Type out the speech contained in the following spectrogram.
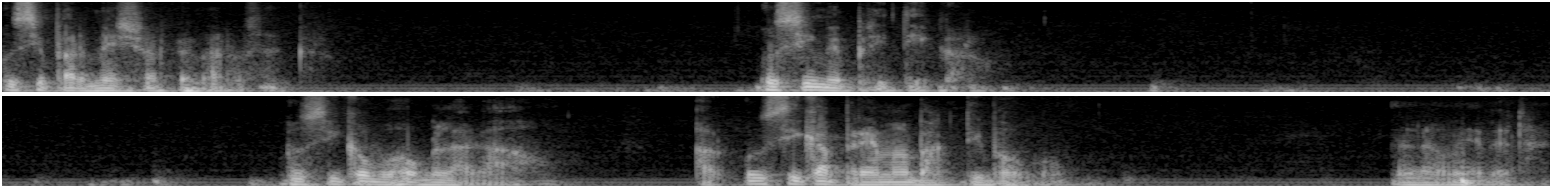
उसी परमेश्वर पे भरोसा करो। उसी में प्रीति करो। उसी को भोग लगाओ और उसी का प्रेमा भक्ति भोगो। मेरे ठाकुर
